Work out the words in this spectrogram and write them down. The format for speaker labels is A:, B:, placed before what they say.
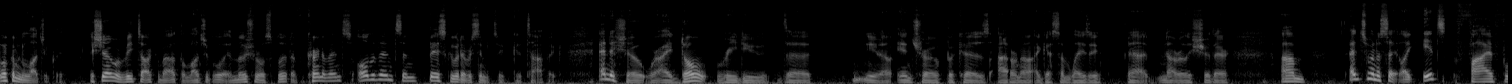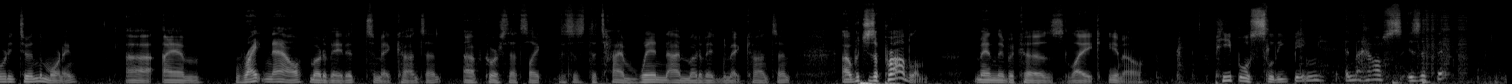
A: Welcome to Logically, a show where we talk about the logical, emotional split of current events, old events, and basically whatever seems a good topic. And a show where I don't redo the, you know, intro because I don't know. I guess I'm lazy. Uh, not really sure there. Um, I just want to say, like, it's 5:42 in the morning. Uh, I am right now motivated to make content. of course, that's like this is the time when I'm motivated to make content, uh, which is a problem, mainly because like you know, people sleeping in the house is a thing.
